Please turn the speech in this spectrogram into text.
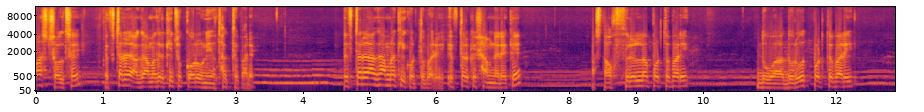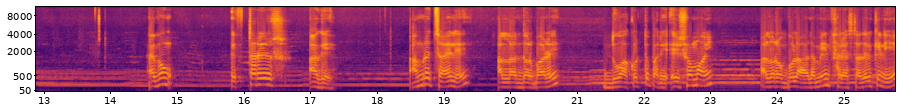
মাস চলছে। ইফতারের আগে আমাদের কিছু করণীয় থাকতে পারে। ইফতারের আগে আমরা কি করতে পারি? ইফতারকে সামনে রেখে আস্তাগফিরুল্লাহ পড়তে পারি, দোয়া দরুদ পড়তে পারি। এবং ইফতারের আগে আমরা চাইলে আল্লাহর দরবারে দোয়া করতে পারি। এই সময় আল্লাহ রব্বুল আলমিন ফেরেস্তাদেরকে নিয়ে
